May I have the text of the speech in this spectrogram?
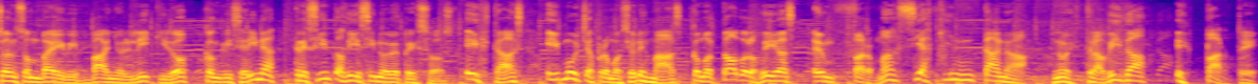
Johnson Baby Baño líquido con glicerina, 319 pesos. Estas y muchas promociones más, como todos los días, en Farmacias Quintana. Nuestra vida es parte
